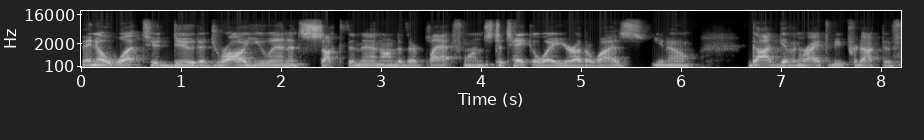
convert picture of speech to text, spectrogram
they know what to do to draw you in and suck them in onto their platforms to take away your otherwise you know god-given right to be productive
